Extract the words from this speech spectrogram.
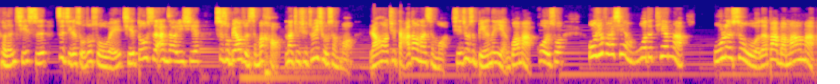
可能其实自己的所作所为，其实都是按照一些世俗标准，什么好那就去追求什么，然后去达到了什么，其实就是别人的眼光嘛。或者说，我就发现我的天呐，无论是我的爸爸妈妈，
